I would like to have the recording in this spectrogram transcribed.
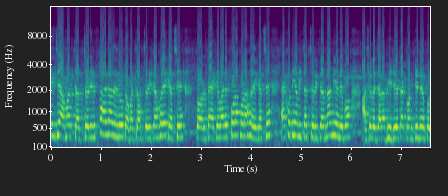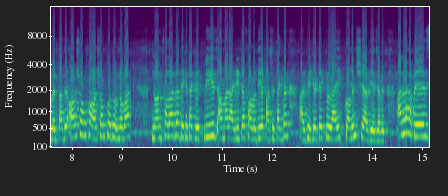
এই যে আমার চচ্চড়ির ফাইনাল লুক আমার চচ্চড়িটা হয়ে গেছে, তলটা একেবারে পোড়া পোড়া হয়ে গেছে, এখনই আমি চচ্চড়িটা নামিয়ে নেব। আসলে যারা ভিডিওটা কন্টিনিউ করলেন, তাদের অসংখ্য অসংখ্য ধন্যবাদ। নন ফলোয়াররা দেখে থাকলে প্লিজ আমার আইডিটা ফলো দিয়ে পাশে থাকবেন, আর ভিডিওটা একটু লাইক কমেন্ট শেয়ার দিয়ে যাবেন। আল্লাহ হাফেজ!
